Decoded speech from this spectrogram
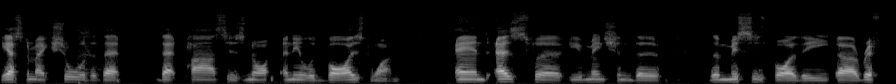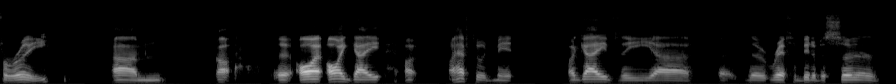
he has to make sure that that, that pass is not an ill-advised one. And as for you mentioned the the misses by the uh, referee, um, I, I I gave I, I have to admit I gave the uh, the ref a bit of a serve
